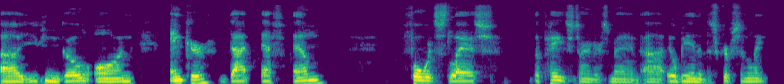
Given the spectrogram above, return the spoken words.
uh, you can go on anchor.fm forward slash the page turners, man. Uh, it'll be in the description link.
